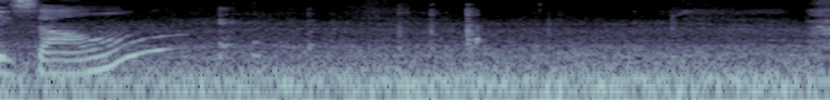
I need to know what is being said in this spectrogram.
ஈசாம் ஷட்டு ஐயா ஆ நீ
